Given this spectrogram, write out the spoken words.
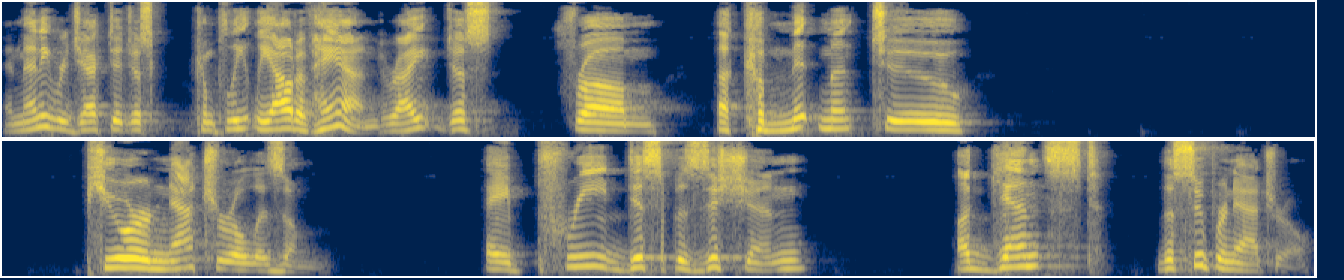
and many reject it just completely out of hand, right? Just from a commitment to pure naturalism, a predisposition against the supernatural.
